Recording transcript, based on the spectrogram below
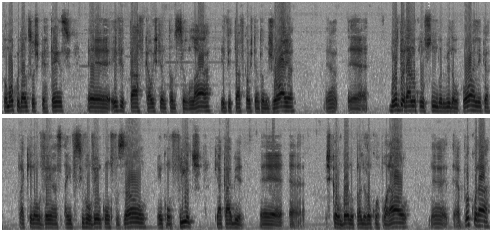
tomar cuidado com seus pertences, é, evitar ficar ostentando celular, evitar ficar ostentando joia, né, é, moderar no consumo da bebida alcoólica, para que não venha a se envolver em confusão, em conflitos, que acabe é, é, escambando para lesão corporal, né, é, procurar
